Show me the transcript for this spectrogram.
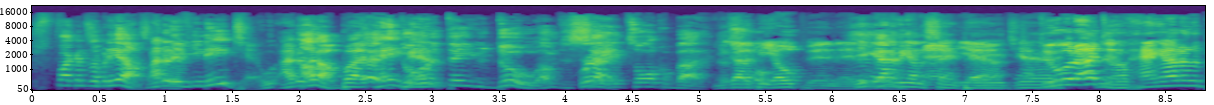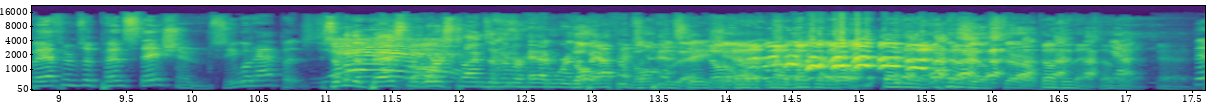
fucking somebody else. I don't know if you need to. I don't know, but Yeah, hey, do man. the thing you do. I'm just Right. saying, talk about it. You got to be open. And, You got to be on the same yeah. page. Yeah. do what I do. You know, Hang out in the bathrooms at Penn Station. See what happens. Some of the best and worst times I've ever had were in the Don't- bathrooms don't at Penn do. Station. Don't Yeah. do that. No, don't do that. Don't do that. That sounds terrible. Don't do that. Don't Yeah. do that. Yeah. But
